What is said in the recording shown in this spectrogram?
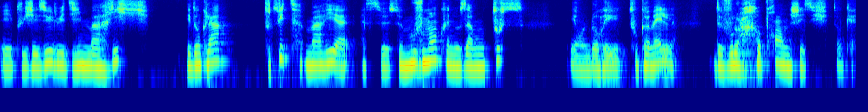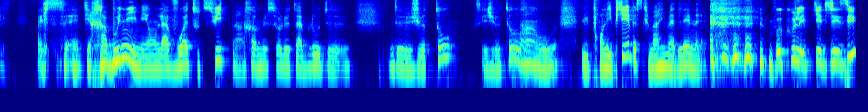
Et puis Jésus lui dit Marie. Et donc là, tout de suite, Marie a, ce, mouvement que nous avons tous, et on l'aurait eu tout comme elle, de vouloir reprendre Jésus. Donc elle, elle, dit Rabouni, mais on la voit tout de suite, ben, comme sur le tableau de, de Giotto. C'est Giotto, hein, où lui prend les pieds, parce que Marie-Madeleine beaucoup les pieds de Jésus,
